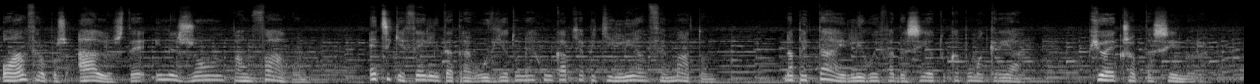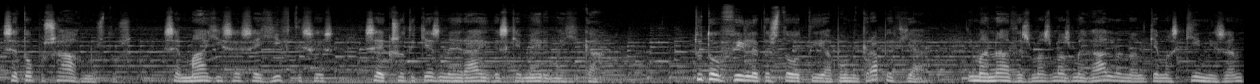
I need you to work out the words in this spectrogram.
Ο άνθρωπος άλλωστε είναι ζώων πανφάγων. Έτσι και θέλει τα τραγούδια του να έχουν κάποια ποικιλία θεμάτων. Να πετάει λίγο η φαντασία του κάπου μακριά, πιο έξω από τα σύνορα, σε τόπους άγνωστους, σε μάγισσες, σε γύφτισες, σε εξωτικές νεράιδες και μέρη μαγικά. Τούτο οφείλεται στο ότι από μικρά παιδιά οι μανάδες μας μας μεγάλωναν και μας κίνηζαν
